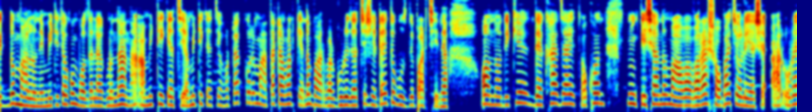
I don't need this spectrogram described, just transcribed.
একদম ভালো নেই। মিঠি তখন বলতে লাগল, না না, আমি ঠিক আছি, আমি ঠিক আছি। হঠাৎ করে মাথাটা আমার কেন বারবার ঘুরে যাচ্ছে সেটাই তো বুঝতে পারছি না। অন্যদিকে দেখা যায় তখন কিষানুর মা বাবারা সবাই চলে আসে। আর ওরা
